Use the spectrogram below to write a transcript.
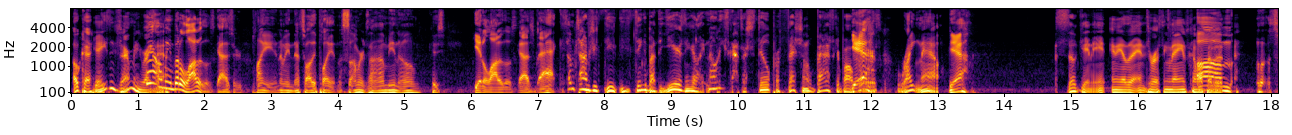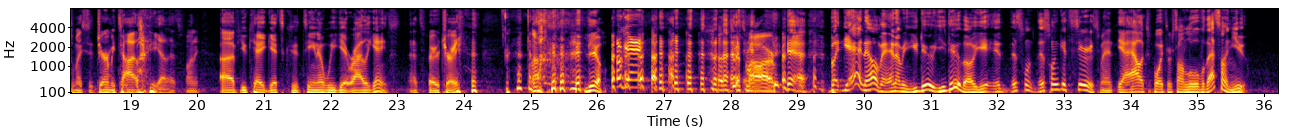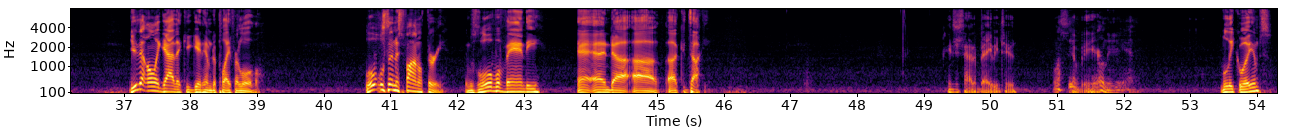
Okay. Yeah, he's in Germany right Yeah, now. I mean, but a lot of those guys are playing. I mean, that's why they play in the summertime, you know, because get a lot of those guys back. sometimes you, you you think about the years and you're like, no, these guys are still professional basketball Yeah. players right now. Yeah. Still getting any other interesting names come up? Um, somebody said Jeremy Tyler. yeah, that's funny. Uh, if UK gets Katina, we get Riley Gaines. That's fair trade. deal. okay. Twist my arm. yeah, but yeah, no, man. I mean, you do, you do though. You, it, this one, this one gets serious, man. Yeah, Alex Poythress on Louisville. That's on you. You're the only guy that could get him to play for Louisville. Louisville's in his final three. It was Louisville, Vandy, and uh, uh, uh, Kentucky. He just had a baby too. Let's see. He'll be here. Malik Williams.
